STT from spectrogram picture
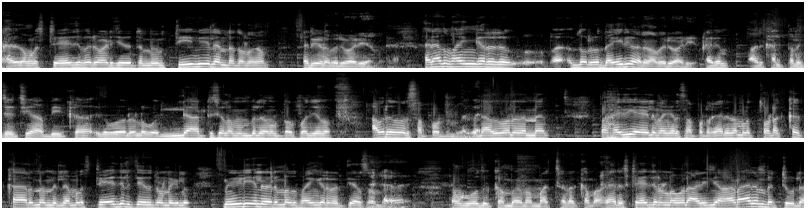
അതായത് നമ്മൾ സ്റ്റേജ് പരിപാടി ചെയ്തിട്ടുണ്ടെങ്കിൽ ടി വിയിൽ എന്റെ തുടക്കം ഹരിയുടെ പരിപാടിയാണ്. കാര്യം അത് ഭയങ്കര ഒരു എന്താ പറയുക ധൈര്യമായിരുന്നു ആ പരിപാടി. കാര്യം അവർ കൽപ്പന ചേച്ചി അബീക്ക ഇതുപോലുള്ള വലിയ ആർട്ടിസ്റ്റുകളെ മുമ്പിൽ നമ്മൾ പെർഫോം ചെയ്യുമ്പോൾ അവർ ഒരു സപ്പോർട്ടുണ്ട് പിന്നെ അതുപോലെ തന്നെ ഇപ്പോൾ ഹരി ആയാലും ഭയങ്കര സപ്പോർട്ട് കാര്യം നമ്മൾ തുടക്കക്കാരെന്നില്ല നമ്മൾ സ്റ്റേജിൽ ചെയ്തിട്ടുണ്ടെങ്കിലും മീഡിയയിൽ വരുമ്പോൾ അത് ഭയങ്കര വ്യത്യാസമുണ്ട്. നമുക്ക് ഒതുക്കം വേണം അച്ചടക്കം. കാര്യം സ്റ്റേജിലുള്ള പോലെ അഴിഞ്ഞാടാനും പറ്റൂല.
